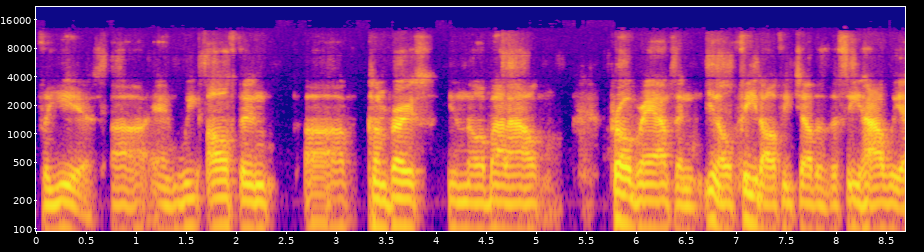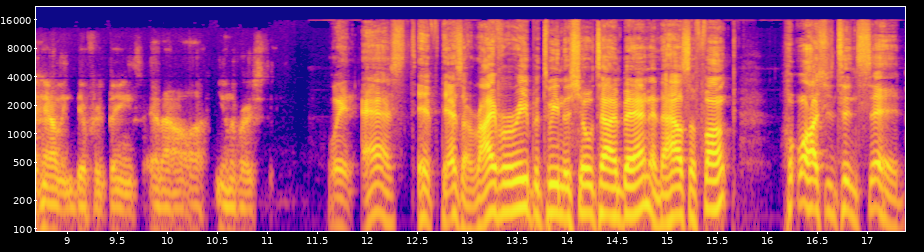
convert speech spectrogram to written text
for years. Uh, and we often uh, converse, you know, about our programs and, you know, feed off each other to see how we are handling different things at our university. When asked if there's a rivalry between the Showtime Band and the House of Funk, Washington said,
